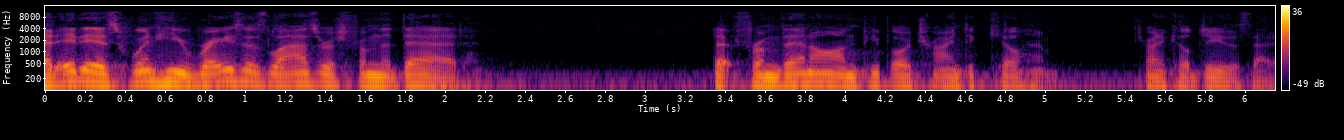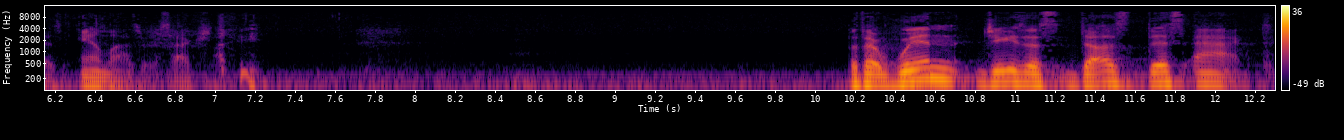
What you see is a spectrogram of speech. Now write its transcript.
That it is when he raises Lazarus from the dead that from then on people are trying to kill him. Trying to kill Jesus, that is, and Lazarus, actually. but that when Jesus does this act,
